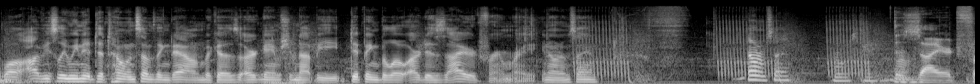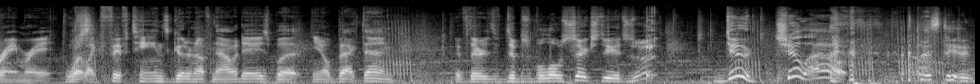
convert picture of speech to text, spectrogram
Well, obviously we need to tone something down because our game should not be dipping below our desired frame rate. You know what I'm saying? Know what I'm saying? Know what I'm saying? desired frame rate. What, like 15's good enough nowadays, but you know, back then, if there's dips below 60, it's dude, chill out. this dude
